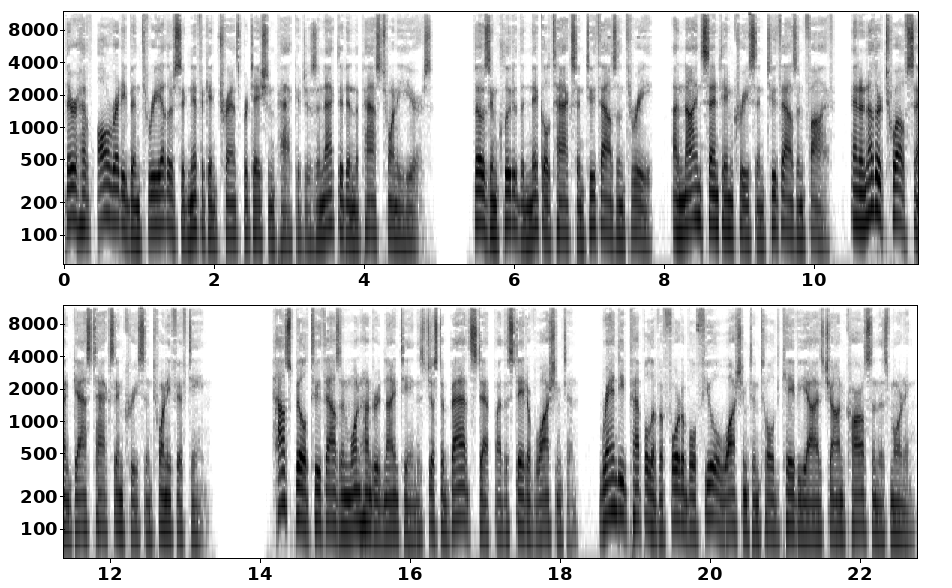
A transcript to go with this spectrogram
There have already been three other significant transportation packages enacted in the past 20 years. Those included the nickel tax in 2003, a 9 cent increase in 2005, and another 12 cent gas tax increase in 2015. House Bill 2119 is just a bad step by the state of Washington, Randy Pepple of Affordable Fuel Washington told KVI's John Carlson this morning.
